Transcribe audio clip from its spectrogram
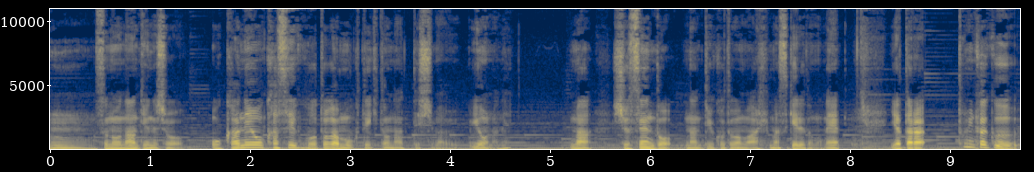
うんその何て言うんでしょう。お金を稼ぐことが目的となってしまうようなね。まあ、主戦度なんていう言葉もありますけれどもね、やたら、とにかく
